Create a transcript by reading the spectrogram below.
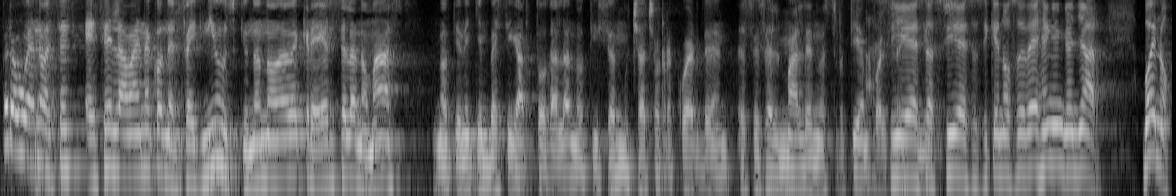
Pero bueno, esa es, esa es la vaina con el fake news, que uno no debe creérsela nomás. No tiene que investigar todas las noticias, muchachos. Recuerden, ese es el mal de nuestro tiempo. el Así es, news. así es, así que no se dejen engañar. Bueno,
